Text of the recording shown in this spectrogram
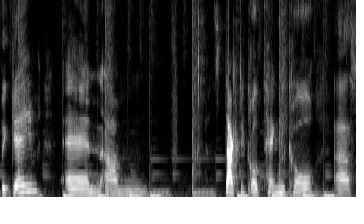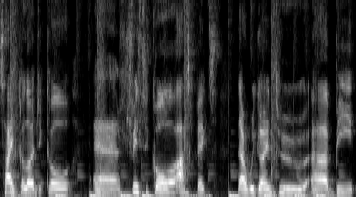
the game and um, tactical, technical, uh, psychological, and physical aspects that we're going to uh, be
